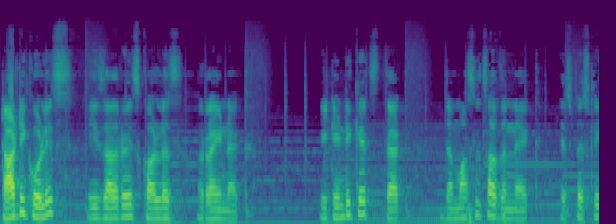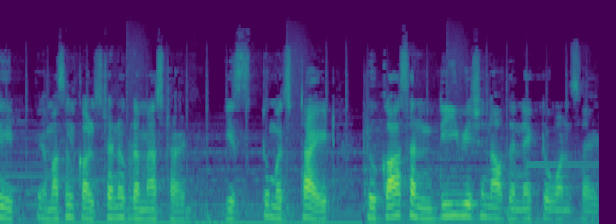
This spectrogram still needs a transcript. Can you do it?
Torticollis is otherwise called as wry neck. It indicates that the muscles of the neck, especially a muscle called sternocleidomastoid, is too much tight to cause a deviation of the neck to one side.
